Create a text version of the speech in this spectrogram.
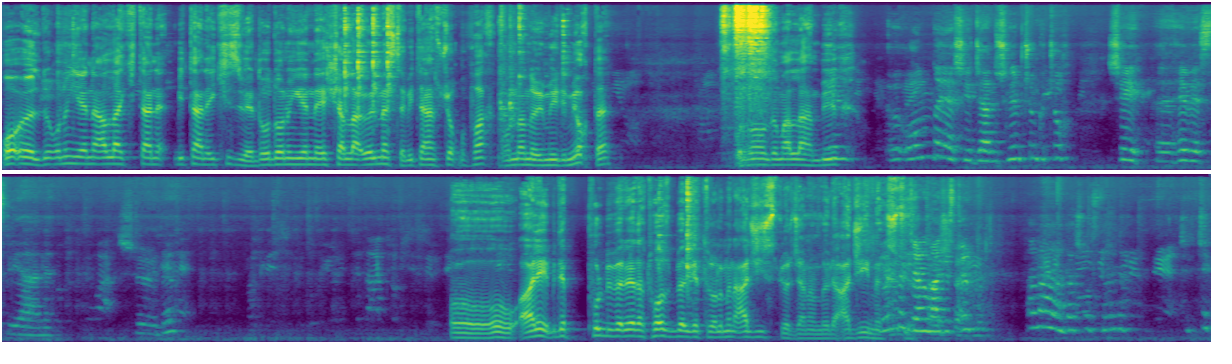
O öldü. Onun yerine Allah iki tane bir tane ikiz verdi. O da onun yerine inşallah ölmezse bir tanesi çok ufak. Ondan da ümidim yok da. Kurban olduğum Allah'ın büyük. Ben e, onu da yaşayacağını düşünüyorum çünkü çok şey e, hevesli yani. Şöyle. Oo Ali bir de pul biber ya da toz biber getir oğlum. Ben acı istiyor canım böyle acı yemek Benim istiyor. canım acıtıyor. Ana ana. Çık çık.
